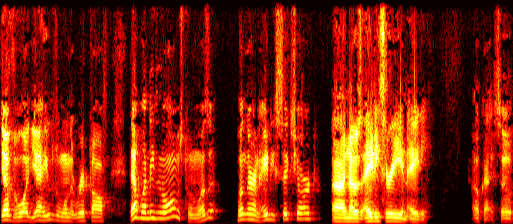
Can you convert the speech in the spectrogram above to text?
Yeah, well, yeah, he was the one that ripped off. That wasn't even the longest one, was it? Wasn't there an 86 yard? Uh, no, it was 83 and 80. Okay, so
